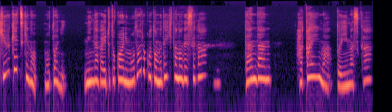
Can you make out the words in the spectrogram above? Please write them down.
吸血鬼の元にみんながいるところに戻ることもできたのですが、だんだん破壊魔と言いますか、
